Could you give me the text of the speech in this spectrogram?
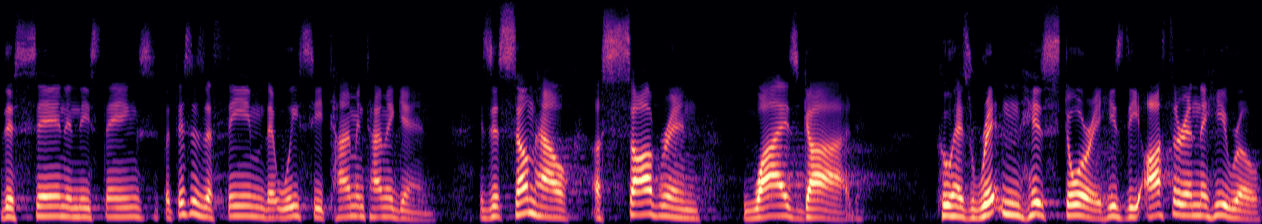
this sin and these things, but this is a theme that we see time and time again. Is that somehow a sovereign, wise God who has written his story, he's the author and the hero,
